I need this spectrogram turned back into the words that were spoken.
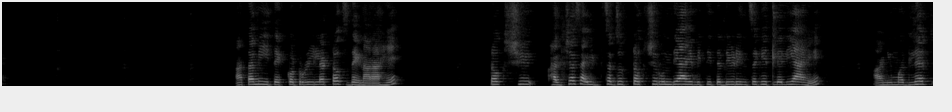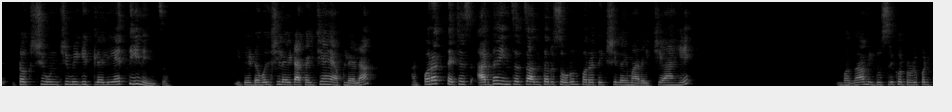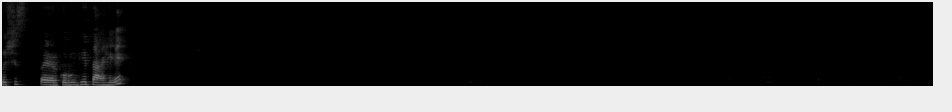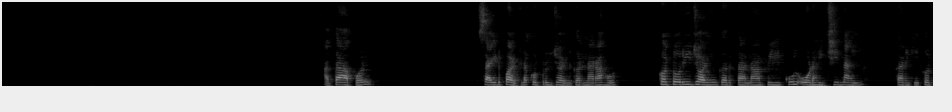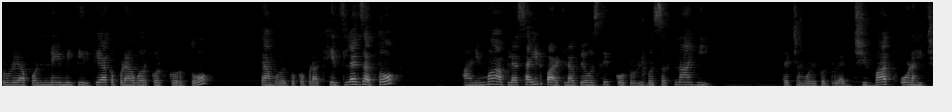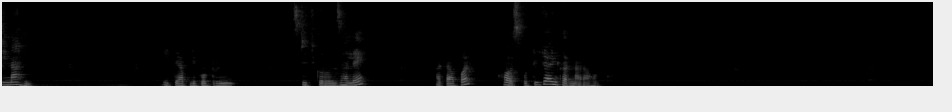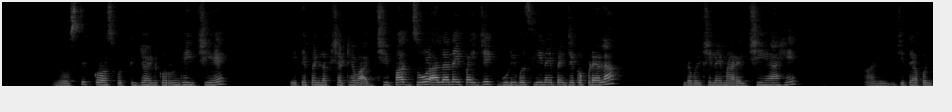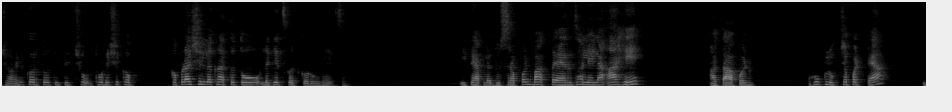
आता मी इथे कटोरीला टक्स देणार आहे. टक्सची खालच्या साईडचा जो टक्सची रुंदी आहे मी तिथे दीड इंच घेतलेली आहे. आणि मधल्या टक्सची उंची मी घेतलेली आहे तीन इंच. इथे डबल शिलाई टाकायची आहे आपल्याला. आणि परत त्याच्या अर्धा इंचाचं अंतर सोडून परत एक शिलाई मारायची आहे. बघा मी दुसरी कटोरी पण तशीच तयार करून घेत आहे. आता आपण साईड पार्टला कटोरी जॉईन करणार आहोत. कटोरी जॉईन करताना बिलकुल ओढायची नाही कारण की कटोरी आपण नेहमी तिरक्या कपड्यावर कट करतो. त्यामुळे तो कपडा खेचला जातो आणि मग आपल्या साईड पार्टला व्यवस्थित कटोरी बसत नाही. त्याच्यामुळे कटोरी अजिबात ओढायची नाही. इथे आपली कटोरी स्टिच करून झाले. आता आपण क्रॉसपट्टी जॉईन करणार आहोत. व्यवस्थित क्रॉसपट्टी जॉईन करून घ्यायची आहे. इथे पण लक्षात ठेवा अजिबात झोळ आला नाही पाहिजे गुढी बसली नाही पाहिजे कपड्याला. डबल शिलाई मारायची आहे. आणि जिथे आपण जॉईन करतो तिथे छो थोडेसे कप कपडा शिल्लक राहतो तो लगेच कट करून घ्यायचा इथे आपला दुसरा पण भाग तयार झालेला आहे. आता आपण हुक लुकच्या पट्ट्या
